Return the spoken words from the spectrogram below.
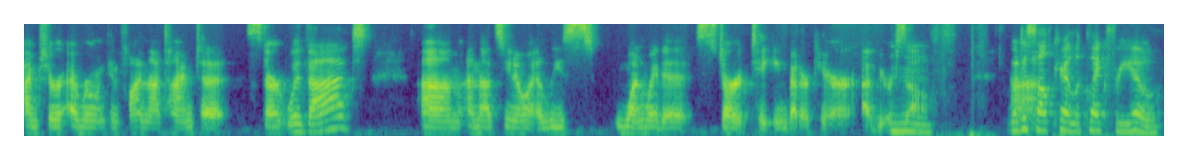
i'm sure everyone can find that time to start with that. Um, and that's you know at least one way to start taking better care of yourself. Mm-hmm. what does uh, self-care look like for you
